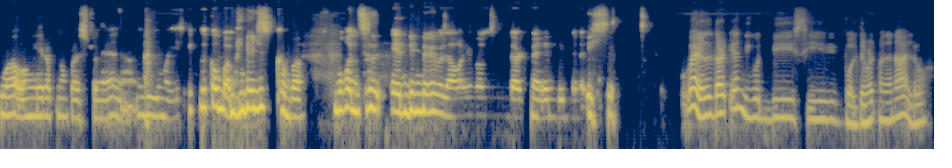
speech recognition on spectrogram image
Wow, ang hirap ng question na yan. Ha? Ah. Hindi mo maisip. Ikaw ba? May naisip ka ba? Bukod sa ending na yun, wala ko ibang dark na ending na naisip. Well, dark ending would be si Voldemort mananalo.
